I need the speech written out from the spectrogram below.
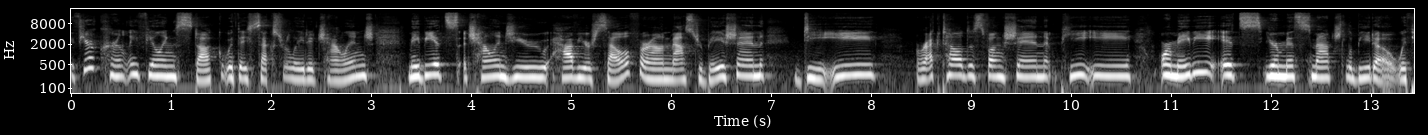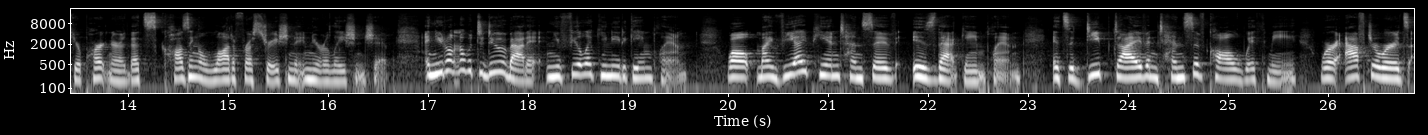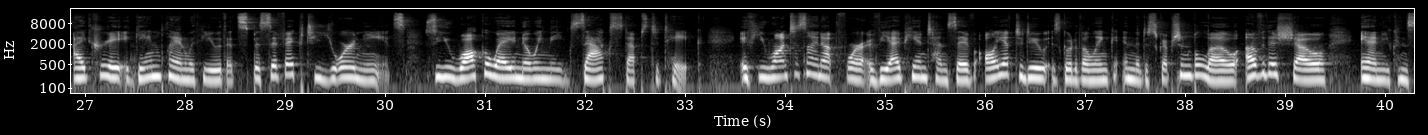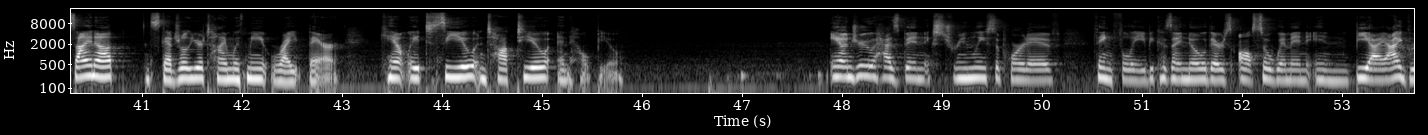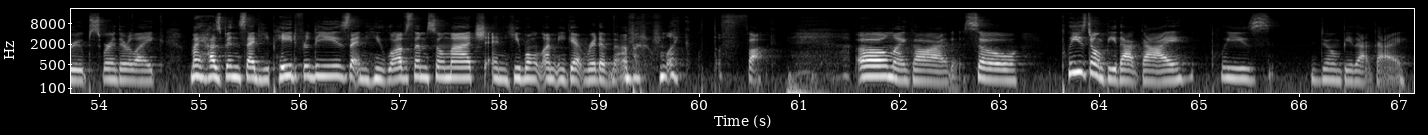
If you're currently feeling stuck with a sex related challenge, maybe it's a challenge you have yourself around masturbation, DE, erectile dysfunction, PE, or maybe it's your mismatched libido with your partner that's causing a lot of frustration in your relationship and you don't know what to do about it and you feel like you need a game plan. Well, my VIP intensive is that game plan. It's a deep dive intensive call with me where afterwards I create a game plan with you that's specific to your needs so you walk away knowing the exact steps to take. If you want to sign up for a VIP intensive, all you have to do is go to the link in the description below of this show and you can sign up and schedule your time with me right there. Can't wait to see you and talk to you and help you. Andrew has been extremely supportive, thankfully, because I know there's also women in BII groups where they're like, my husband said he paid for these and he loves them so much and he won't let me get rid of them. And I'm like, what the fuck? Oh my God. So Please don't be that guy. Please don't be that guy.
